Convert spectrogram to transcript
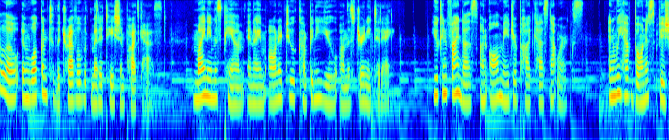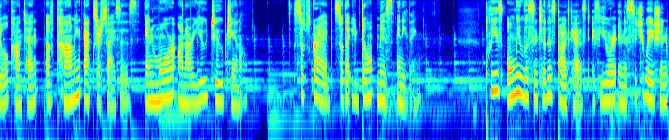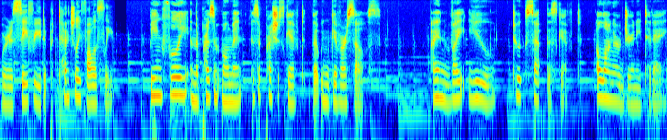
Hello, and welcome to the Travel with Meditation podcast. My name is Pam, and I am honored to accompany you on this journey today. You can find us on all major podcast networks, and we have bonus visual content of calming exercises and more on our YouTube channel. Subscribe so that you don't miss anything. Please only listen to this podcast if you are in a situation where it is safe for you to potentially fall asleep. Being fully in the present moment is a precious gift that we can give ourselves. I invite you to accept this gift along our journey today.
